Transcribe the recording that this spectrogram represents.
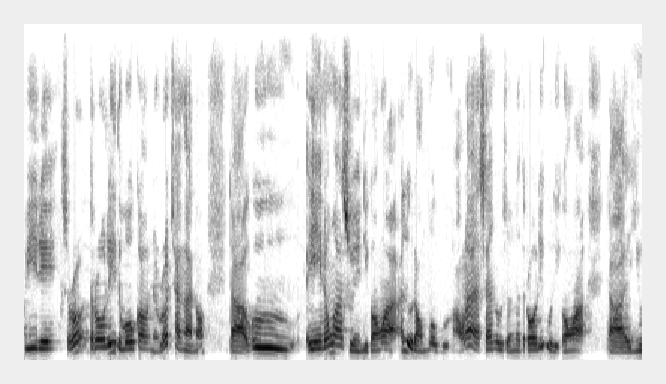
ပြီးတယ်ဆိုတော့တော်တော်လေးသဘောကောင်းတယ်ရော့ထန်ကနော်ဒါအခုအရင်တော့ကဆိုရင်ဒီကောင်ကအဲ့လိုတော့မဟုတ်ဘူးအောင်လာဆန်းလို့ဆိုရင်တော်တော်လေးကိုဒီကောင်ကဒါယူ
